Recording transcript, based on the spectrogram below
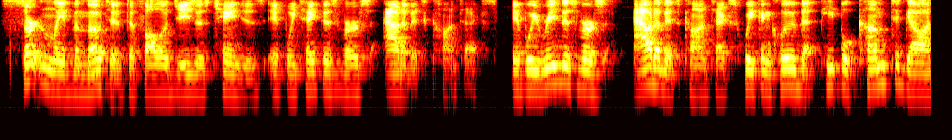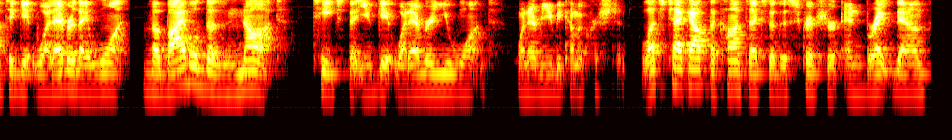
Certainly, the motive to follow Jesus changes if we take this verse out of its context. If we read this verse out of its context, we conclude that people come to God to get whatever they want. The Bible does not teach that you get whatever you want whenever you become a Christian. Let's check out the context of this scripture and break down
